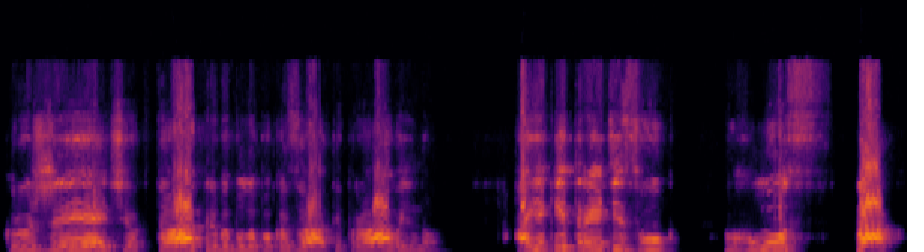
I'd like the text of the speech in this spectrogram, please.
Кружечок, так треба було показати, правильно? А який третій звук? Гусак.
